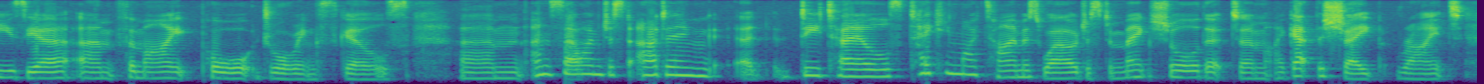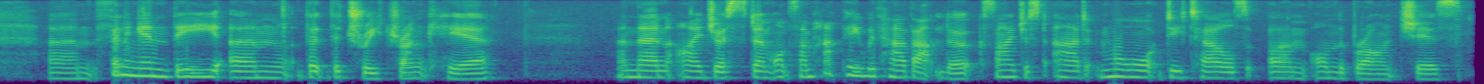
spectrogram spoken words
easier um, for my poor drawing skills. Um, and so I'm just adding uh, details, taking my time as well, just to make sure that um, I get the shape right. Um, filling in the, um, the, the tree trunk here. And then I just, once I'm happy with how that looks, I just add more details on the branches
